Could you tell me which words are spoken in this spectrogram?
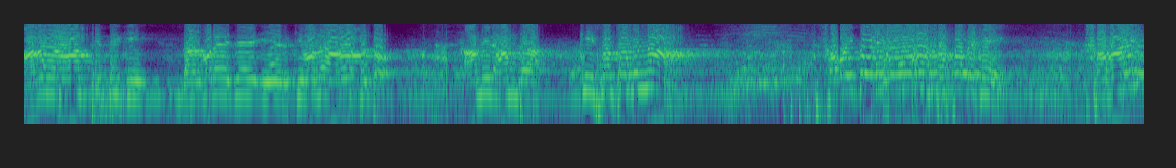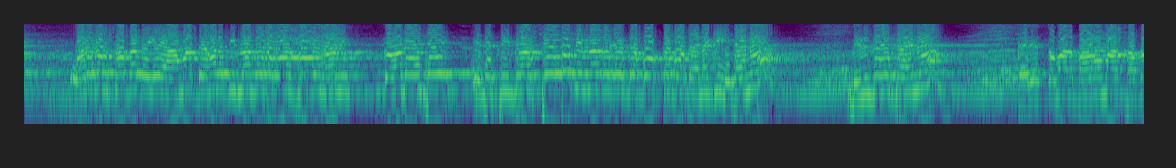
হাবিবুর রহমান সিদ্দিকি, তারপরে যে ইয়ের, কি বলে, আরও আছে তো? আমির হামজা, কি সন্ত্রাসের নাম? সবাই তো ওই ওরকম স্বপ্ন দেখে। সবাই ওরকম স্বপ্ন দেখে। আমার দেখো বিভিন্ন ওয়াজ হবে হয় তোমার এই যে যে প্রিন্সিপাল বক্তব্য দেয় নাকি? তাই না? বিভিন্ন জায়গায় যায় না? তাহলে তোমার বাবা মা স্বপ্ন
